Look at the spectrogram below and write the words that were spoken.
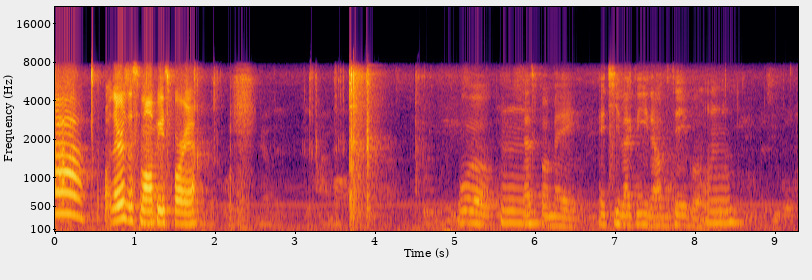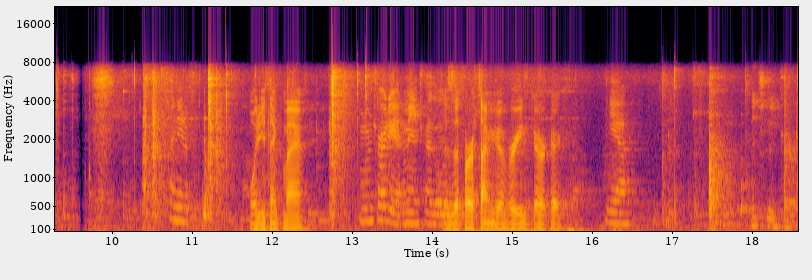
ah, well, there's a small piece for you. Whoa, Mm. that's for May. And she like to eat off the table. Mm. I need a. What do you think, May? I'm gonna try it. I'm gonna try the. This is the first time you've ever eaten carrot cake? Yeah. It's good carrot.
